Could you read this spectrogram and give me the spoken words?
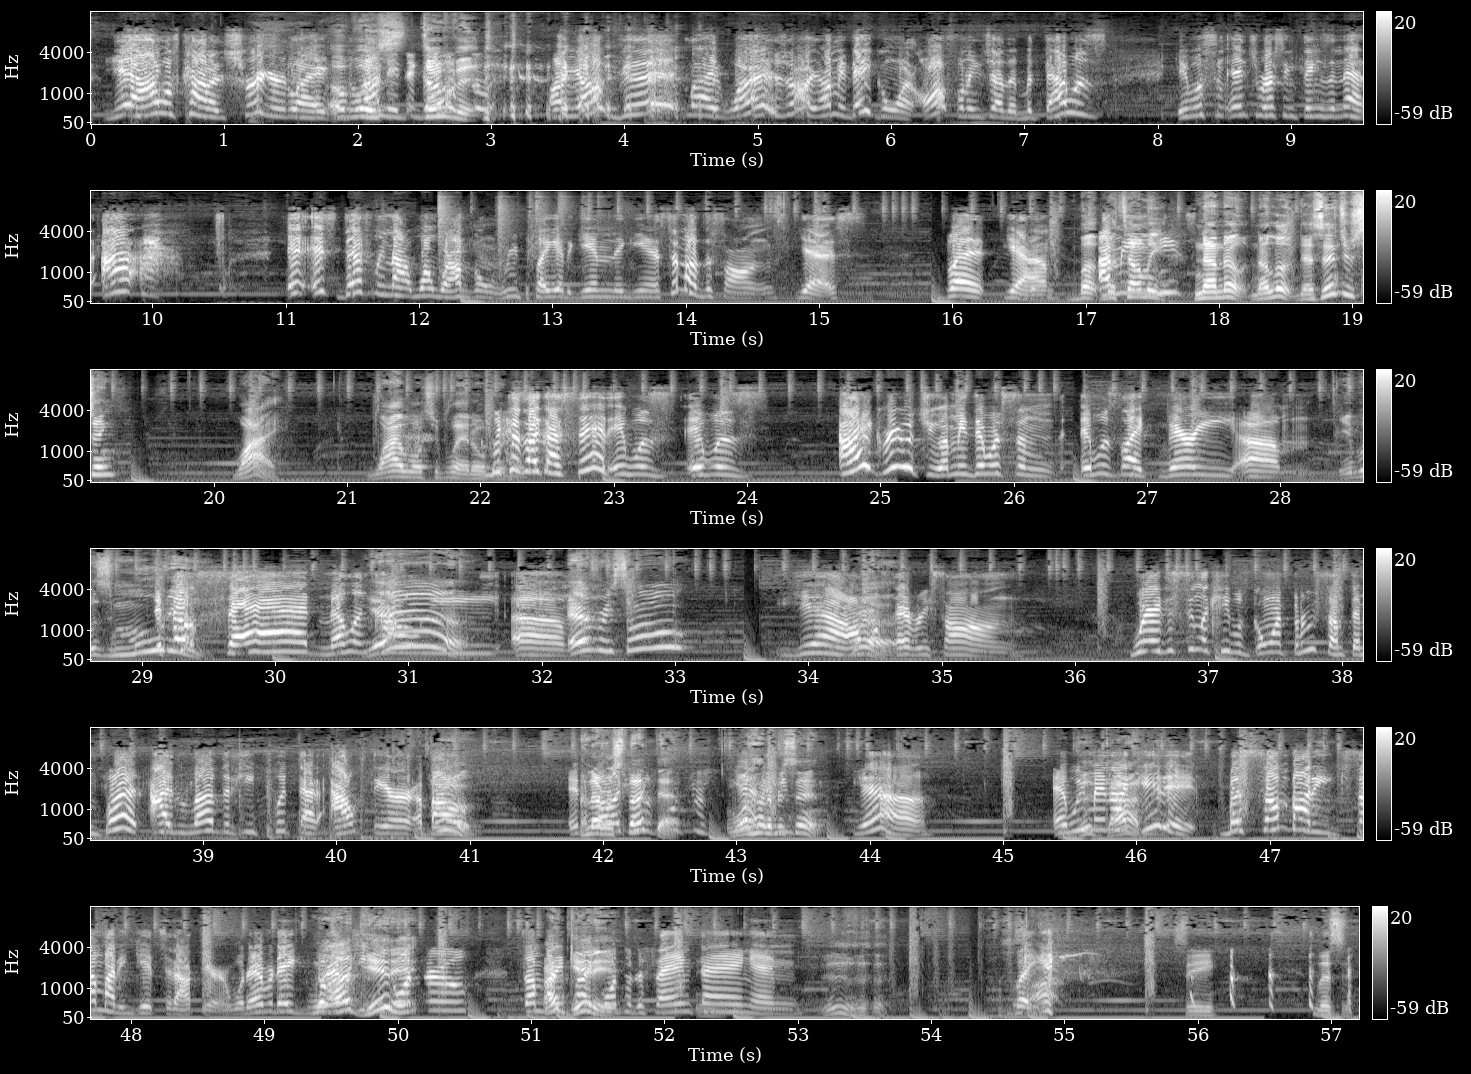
yeah i was kind of triggered like That do i need to go stupid. to- are y'all good? Like, why is y'all? I mean, they going off on each other, but that was, it was some interesting things in that. I, it, it's definitely not one where I'm going to replay it again and again. Some of the songs, yes, but yeah. But I but tell mean, me now, no, now look, that's interesting. Why? Why won't you play it over? because, again? like I said, it was, it was. I agree with you. I mean, there was some. It was like very. um it was moody. It felt sad, melancholy. Um, Every song. Yeah, almost every song. Where it just seemed like he was going through something, but I love that he put that out there about. Mm. it And I felt like respect that. One yeah, hundred percent. Yeah. And we Good may God. not get it, but somebody somebody gets it out there. Whatever they No, whatever I he's get going it. through, somebody I probably it. going through the same thing and Ugh. but See, listen.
